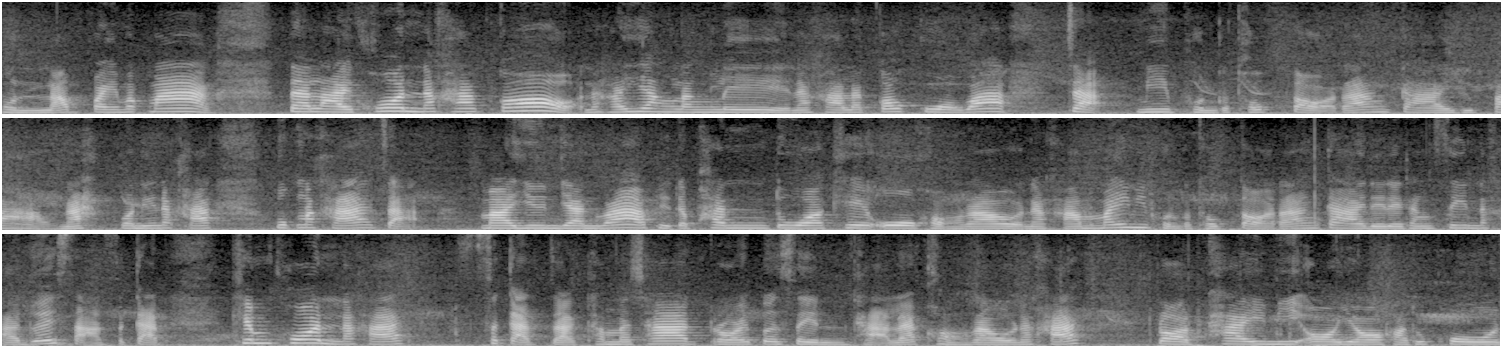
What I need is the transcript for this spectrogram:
ผลลัพธ์ไปมากๆ แต่หลายคนนะคะก็นะคะยังลังเลนะคะ แล้วก็กลัวว่าจะมีผลกระทบต่อร่างกายหรือเปล่านะวันนี้นะคะปุ๊กนะคะจะมายืนยันว่าผลิตภัณฑ์ตัว KO ของเรานะคะ ไม่มีผลกระทบต่อร่างกายใดๆทั้งสิ้นนะคะ ด้วยสารสกัดเข้มข้นนะคะ สกัดจากธรรมชาติ 100%ค่ะ และของเรานะคะ ปลอดภัยมีออยค่ะทุกคน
